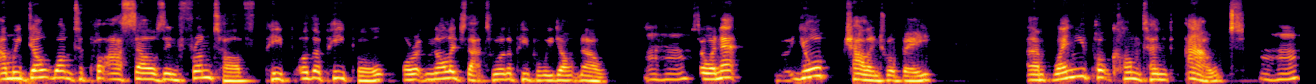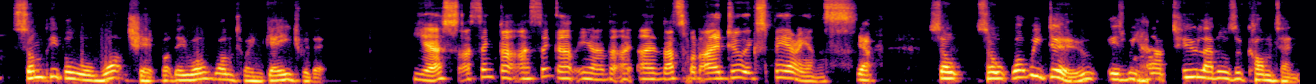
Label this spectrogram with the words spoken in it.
and we don't want to put ourselves in front of peop other people or acknowledge that to other people we don't know. Mhm. So Annette, your challenge will be um, when you put content out, Mhm. some people will watch it, but they won't want to engage with it. Yes, I think that I think that yeah, that I, I that's what I do experience. Yeah. So, so what we do is we Mhm. have two levels of content.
